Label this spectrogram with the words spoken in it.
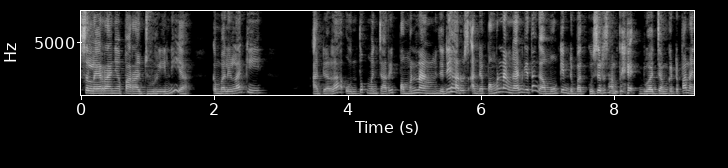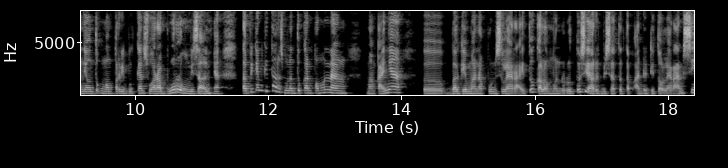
seleranya para juri ini ya? Kembali lagi adalah untuk mencari pemenang. Jadi harus ada pemenang kan, kita nggak mungkin debat kusir sampai 2 jam ke depan hanya untuk memperebutkan suara burung misalnya. Tapi kan kita harus menentukan pemenang. Makanya, eee, bagaimanapun selera itu kalau menurutku sih harus bisa tetap ada di toleransi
